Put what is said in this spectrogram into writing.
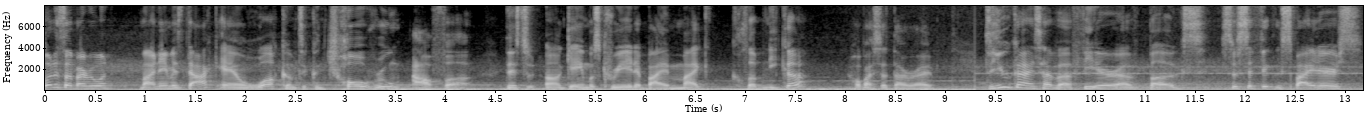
What is up, everyone? My name is Dakk, and welcome to Control Room Alpha. This uh, game was created by Mike Klubnika. I hope I said that right. Do you guys have a fear of bugs, specifically spiders?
